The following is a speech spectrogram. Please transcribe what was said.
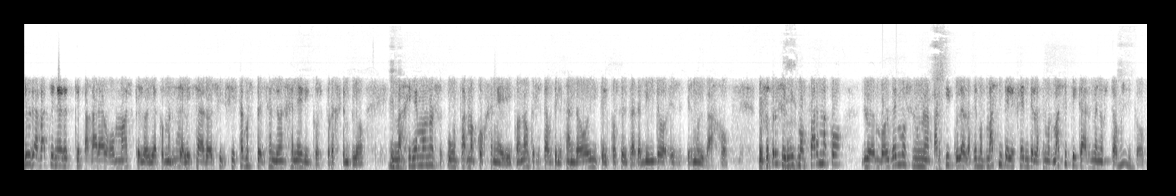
duda va a tener que pagar algo más que lo ya comercializado. Si, si estamos pensando en genéricos, por ejemplo, imaginémonos un fármaco genérico ¿no? que se está utilizando hoy y que el coste del tratamiento es, es muy bajo. Nosotros el mismo fármaco lo envolvemos en una partícula, lo hacemos más inteligente, lo hacemos más eficaz, menos tóxico.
